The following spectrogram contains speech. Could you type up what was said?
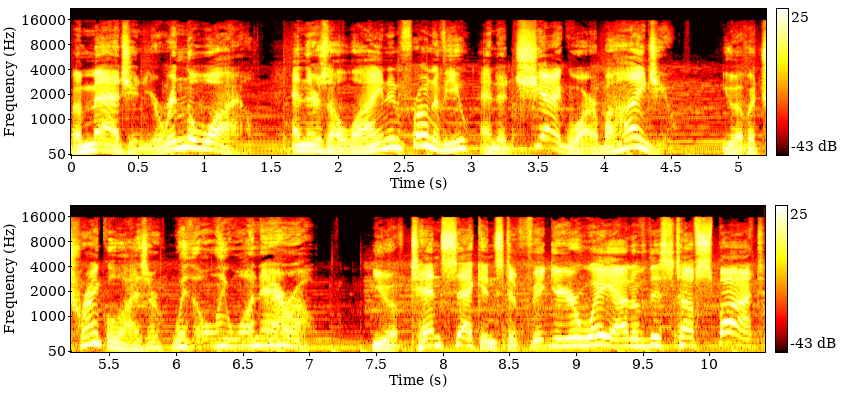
Imagine you're in the wild and there's a lion in front of you and a jaguar behind you. You have a tranquilizer with only one arrow. You have 10 seconds to figure your way out of this tough spot.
